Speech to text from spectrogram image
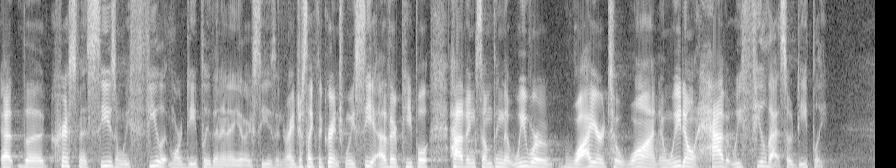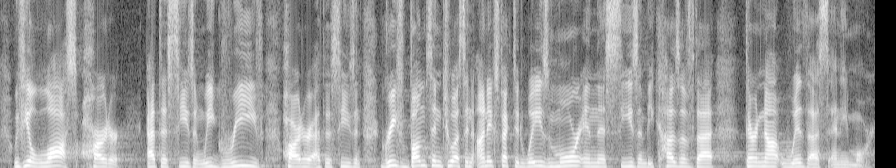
at the Christmas season, we feel it more deeply than in any other season, right? Just like the Grinch, when we see other people having something that we were wired to want and we don't have it, we feel that so deeply. We feel loss harder at this season. We grieve harder at this season. Grief bumps into us in unexpected ways more in this season because of that. They're not with us anymore.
